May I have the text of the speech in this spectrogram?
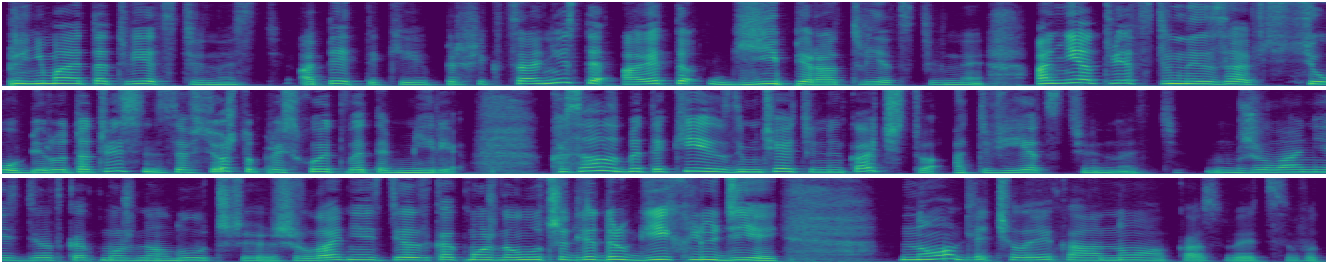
принимают ответственность. Опять-таки перфекционисты, а это гиперответственные. Они ответственны за все, берут ответственность за все, что происходит в этом мире. Казалось бы, такие замечательные качества. Ответственность, желание сделать как можно можно лучше, желание сделать как можно лучше для других людей. Но для человека оно оказывается вот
